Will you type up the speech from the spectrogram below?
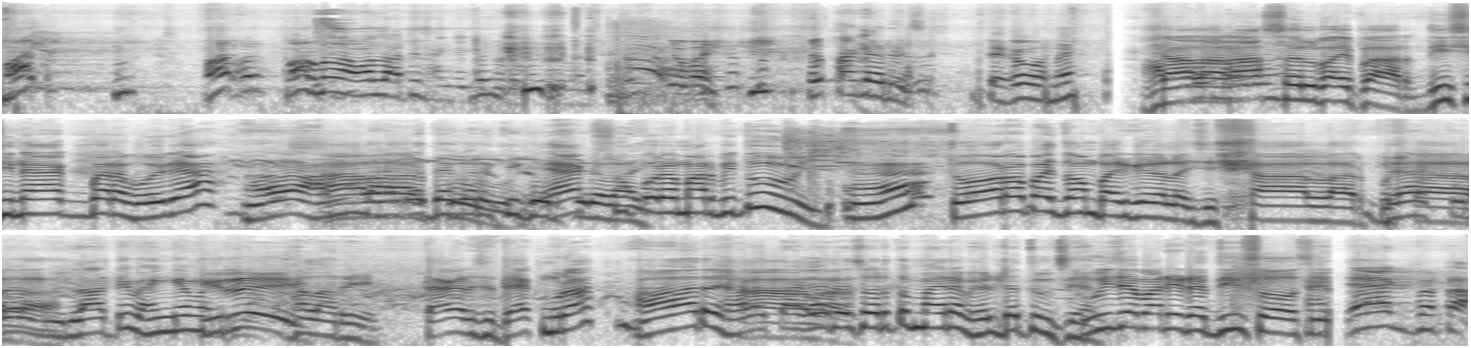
মার, মার, মার, মার, আমার লাঠি ভাঙে ভাই। এ ভাই, এ তাকায় রয়েছে। দেখাবো না? শালা রাসেল ভাইপার দিছি না একবার বইরা হ্যাঁ, আমি বাইরে দেখো কি করছি রে ভাই। মারবি তুই হ্যাঁ? তোর পাই দম বাইর করে লাইছিস শালার লাঠি ভাঙে কি রে? হালা টাকা দিছে দেখ মুরাদ আরে শালা। তাকায় তো মাইরা ভেলটা তুলছে। তুই যে বাড়িটা দিছস এক বেটা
